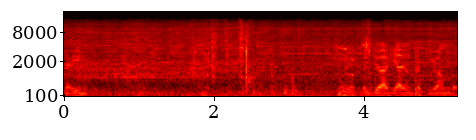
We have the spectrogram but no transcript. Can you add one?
Seguimos. Estoy yo aquí adentro esquivando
